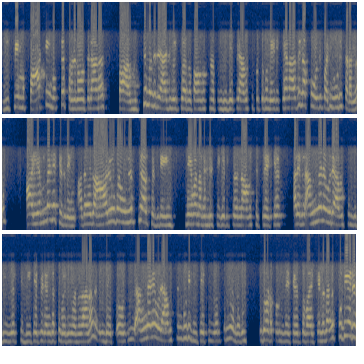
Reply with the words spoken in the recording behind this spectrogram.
സി പി എം പാർട്ടിയും ഒക്കെ പ്രതിരോധത്തിലാണ് മുഖ്യമന്ത്രി രാജിവെക്കുക എന്ന് കോൺഗ്രസിനൊപ്പം ബി ജെ പി ആവശ്യപ്പെട്ടുകൊണ്ടേയിരിക്കുകയാണ്. അതിനപ്പോ ഒരു പടി കൂടി കടന്ന് ആ എം എൽ എക്കെതിരെയും അതായത് ആരോപണ ഉയർത്തിയാൾക്കെതിരെയും നിയമ നടപടി സ്വീകരിച്ചു എന്ന ആവശ്യത്തിലേക്ക് അല്ലെങ്കിൽ അങ്ങനെ ഒരു ആവശ്യം കൂടി ഉയർത്തി ബി ജെ പി രംഗത്ത് വരുന്നു എന്നതാണ് ഇത് ഈ അങ്ങനെ ഒരു ആവശ്യം കൂടി ബി ജെ പി ഉയർത്തുന്നു എന്നതും ഇതോടൊപ്പം തന്നെ ചേർത്ത് വായിക്കേണ്ടതാണ് പുതിയൊരു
